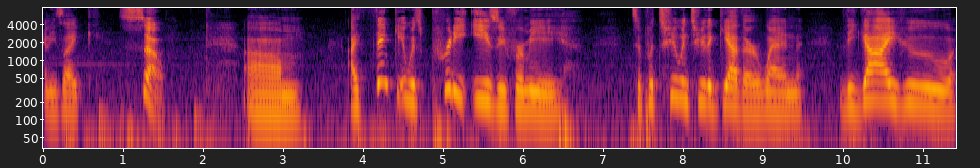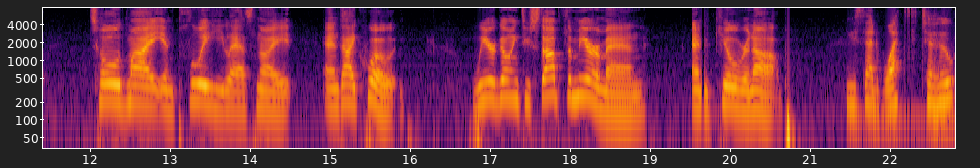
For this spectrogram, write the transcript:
and he's like, so, um, I think it was pretty easy for me to put two and two together when the guy who told my employee last night, and I quote, We are going to stop the Mirror Man and kill Renab. You said what to who?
